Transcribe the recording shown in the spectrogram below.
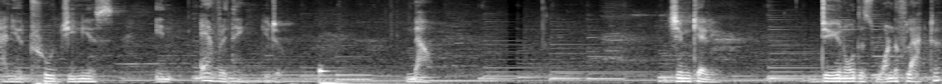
and your true genius in everything you do. Now, Jim Carrey. Do you know this wonderful actor?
